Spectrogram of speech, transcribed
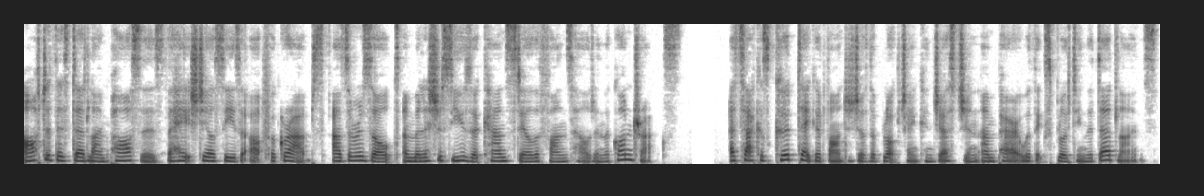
After this deadline passes, the HTLCs are up for grabs. As a result, a malicious user can steal the funds held in the contracts. Attackers could take advantage of the blockchain congestion and pair it with exploiting the deadlines.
